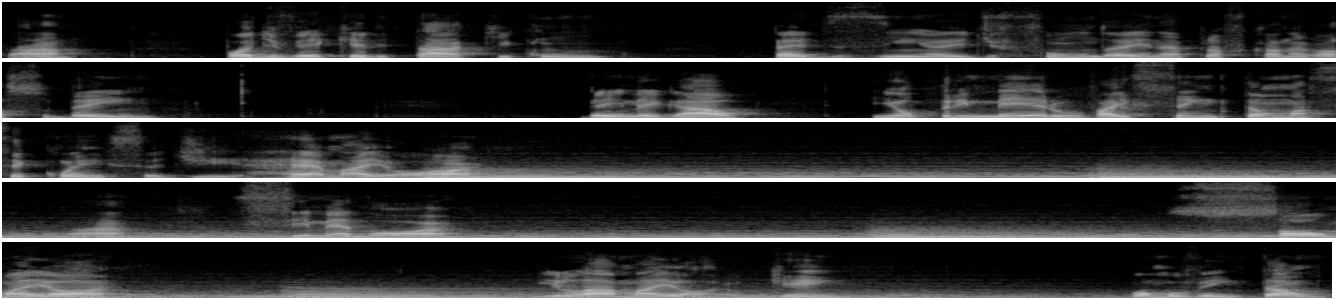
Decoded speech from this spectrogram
Tá? Pode ver que ele tá aqui com um padzinho aí de fundo aí, né? Para ficar um negócio bem, bem legal. E o primeiro vai ser então uma sequência de Ré maior, tá? Si menor, Sol maior e Lá maior, ok? Vamos ver então?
